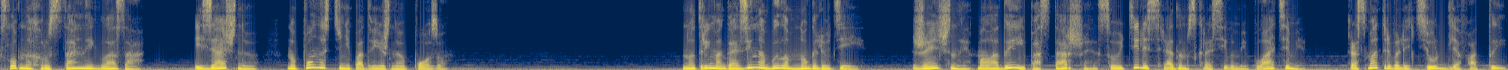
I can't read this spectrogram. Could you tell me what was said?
словно хрустальные глаза, изящную, но полностью неподвижную позу. Внутри магазина было много людей. Женщины, молодые и постарше, суетились рядом с красивыми платьями, рассматривали тюль для фаты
